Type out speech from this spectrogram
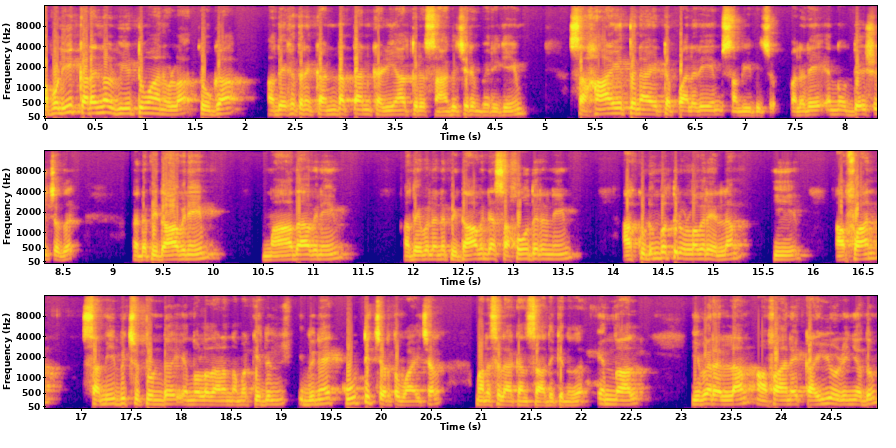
അപ്പോൾ ഈ കടങ്ങൾ വീട്ടുവാനുള്ള തുക അദ്ദേഹത്തിന് കണ്ടെത്താൻ കഴിയാത്തൊരു സാഹചര്യം വരികയും സഹായത്തിനായിട്ട് പലരെയും സമീപിച്ചു. പലരെ എന്ന് ഉദ്ദേശിച്ചത് തന്റെ പിതാവിനെയും മാതാവിനെയും അതേപോലെ തന്നെ പിതാവിന്റെ സഹോദരനെയും ആ കുടുംബത്തിലുള്ളവരെല്ലാം ഈ അഫാൻ സമീപിച്ചിട്ടുണ്ട് എന്നുള്ളതാണ് നമുക്ക് ഇതിൽ ഇതിനെ കൂട്ടിച്ചേർത്ത് വായിച്ചാൽ മനസ്സിലാക്കാൻ സാധിക്കുന്നത്. എന്നാൽ ഇവരെല്ലാം അഫാനെ കൈയൊഴിഞ്ഞതും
